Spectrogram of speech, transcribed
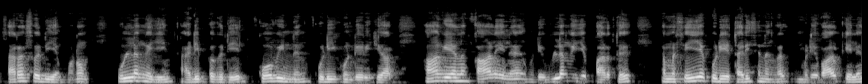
சரஸ்வதி அம்மனும் உள்ளங்கையின் அடிப்பகுதியில் கோவிந்தன் குடி கொண்டிருக்கிறார். ஆகையாலும் காலையில நம்முடைய உள்ளங்கையை பார்த்து நம்ம செய்யக்கூடிய தரிசனங்கள் நம்முடைய வாழ்க்கையில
